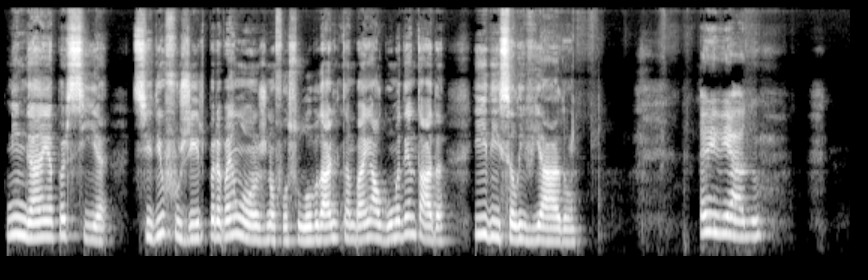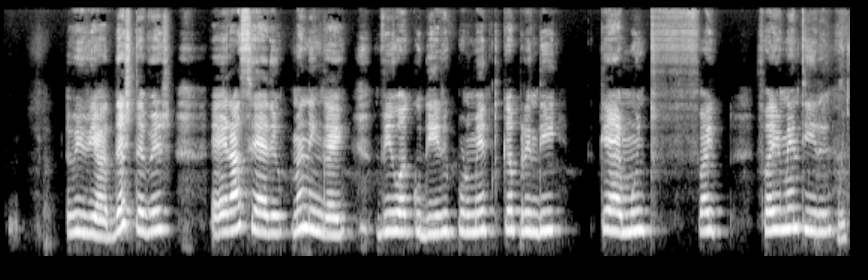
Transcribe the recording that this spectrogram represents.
Ninguém aparecia. Decidiu fugir para bem longe, não fosse o lobo dar-lhe também alguma dentada, e disse aliviado: aliviado. Aliviado. Desta vez era a sério, mas ninguém viu acudir. Prometo que aprendi que é muito feio, feio mentir. Muito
